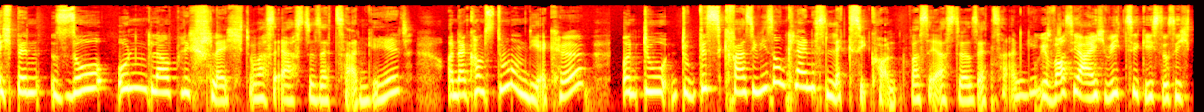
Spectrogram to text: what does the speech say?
ich bin so unglaublich schlecht, was erste Sätze angeht. Und dann kommst du um die Ecke und du, du bist quasi wie so ein kleines Lexikon, was erste Sätze angeht. Was ja eigentlich witzig ist, dass ich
